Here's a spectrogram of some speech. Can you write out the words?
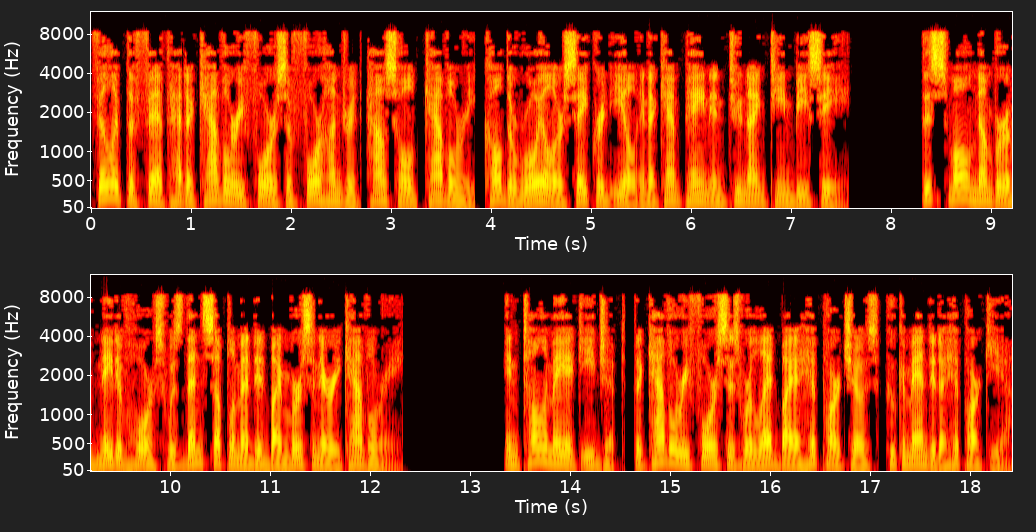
Philip V had a cavalry force of 400 household cavalry, called the Royal or Sacred Ile in a campaign in 219 BC. This small number of native horse was then supplemented by mercenary cavalry. In Ptolemaic Egypt, the cavalry forces were led by a hipparchos, who commanded a hipparchia.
